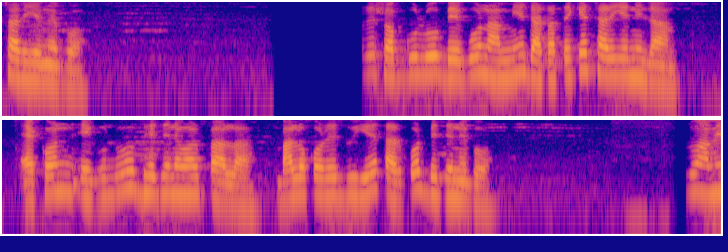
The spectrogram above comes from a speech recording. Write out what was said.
ছাড়িয়ে নেব। সবগুলো বেগুন আমি ডাটা থেকে ছাড়িয়ে নিলাম। এখন এগুলো ভেজে নেওয়ার পালা, ভালো করে ধুয়ে তারপর ভেজে নেব। আমি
